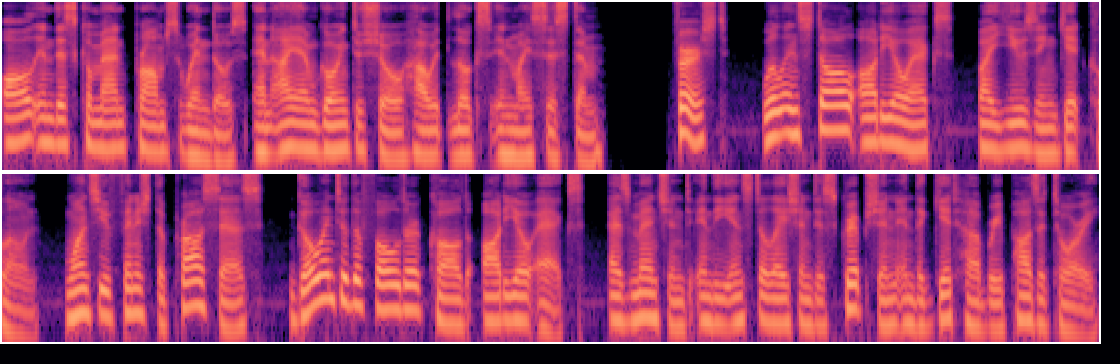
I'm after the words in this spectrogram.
all in this command prompts windows and I am going to show how it looks in my system. First, we'll install AudioX by using git clone. Once you finish the process, go into the folder called AudioX as mentioned in the installation description in the GitHub repository.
